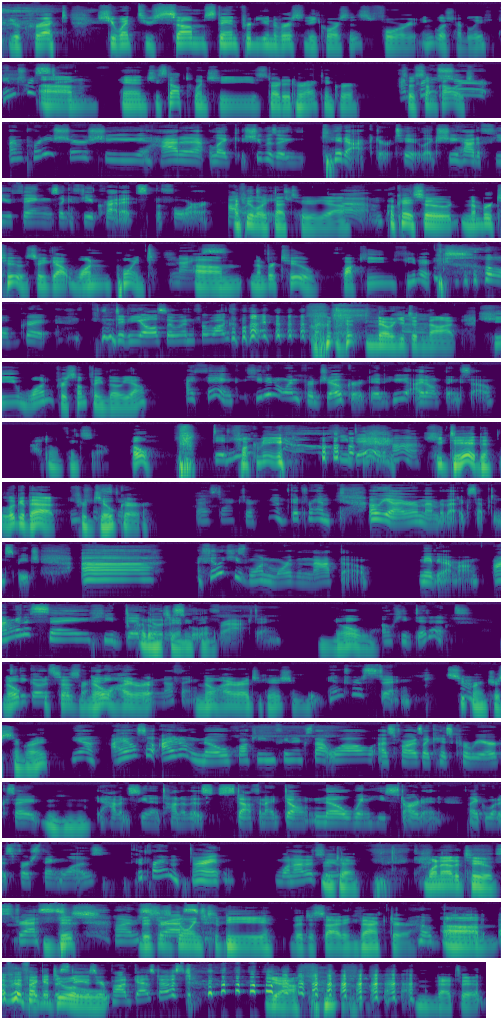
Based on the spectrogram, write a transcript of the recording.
You're correct. She went to some Stanford University courses for English, I believe. Interesting. Um, and she stopped when she started her acting career. I'm So some college. Sure, I'm pretty sure she had an a- like she was a kid actor too. Like she had a few things, like a few credits before. I feel like college that too, yeah. Um, Okay, so number two. So you got one point. nice. Um, number two, Joaquin Phoenix. oh, great! Did he also win for Walk the Line? no, he did Uh, not. He won for something though, yeah? I think he didn't win for Joker, did he? I don't think so. I don't think so. Oh, Did he? fuck me. He did, huh? he did. Look at that for Joker. Best actor. Hmm, good for him. Oh yeah, I remember that acceptance speech. Uh I feel like he's won more than that though. Maybe I'm wrong. I'm gonna say he did go to school anything. for acting. No. Oh, he didn't. Nope. Did he go to it school says for no higher nothing? no higher education. Interesting. Super Hmm. interesting, right? Yeah. I also I don't know Joaquin Phoenix that well as far as like his career because I Mm-hmm. haven't seen a ton of his stuff and I don't know when he started, like what his first thing was. Good for him. All right. One out of two. Okay. One out of two. Stress. This I'm this stressed. is going to be the deciding factor. Oh God! Um, if I me get to do a stay as your podcast host. Yeah. That's it.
